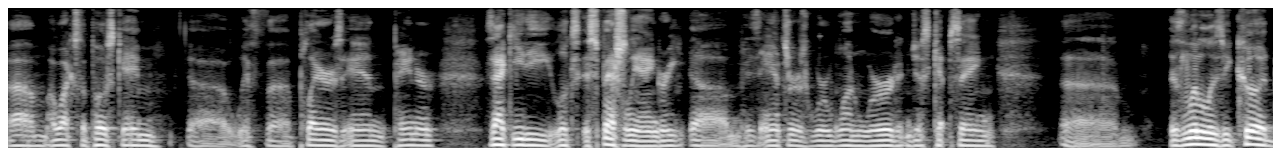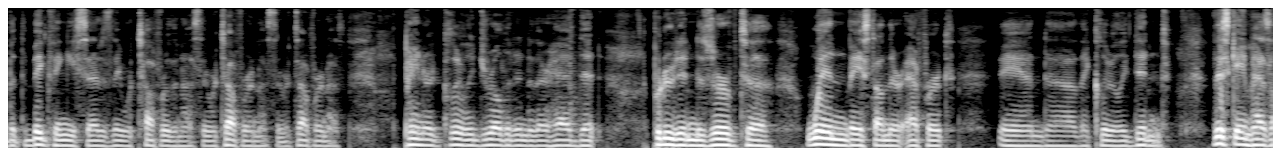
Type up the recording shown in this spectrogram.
Um, I watched the post game uh, with uh, players and Painter. Zach Edey looks especially angry. Um, his answers were one word and just kept saying uh, as little as he could. But the big thing he said is they were tougher than us. They were tougher than us. They were tougher than us. Painter clearly drilled it into their head that Purdue didn't deserve to win based on their effort and uh, they clearly didn't. This game has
